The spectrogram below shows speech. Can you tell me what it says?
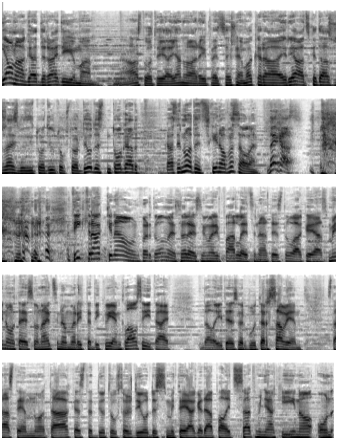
jaunā gada raidījumā, 8. janvārī pēc 6. vakarā, ir jāatskatās uz aizvadīto 2020. gadu, kas ir noticis kino pasaulē. Nekas! Tik traki nav, un par to mēs varēsim arī pārliecināties tuvākajās minūtēs. Un aicinām arī ikvienu klausītāju dalīties varbūt ar saviem stāstiem no tā, kas tad 2020. gadā palicis atmiņā kino un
